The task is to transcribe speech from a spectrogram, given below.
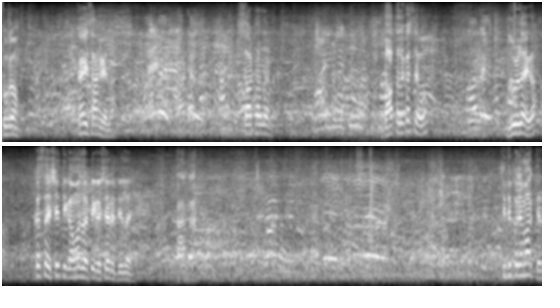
तू गाव काय सांगायला? साठ हजार. दाताला कसं आहे हो? जुळलाय का? कसं आहे शेती कामासाठी का शर्यतीला आहे? कितीपर्यंत मागतात?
